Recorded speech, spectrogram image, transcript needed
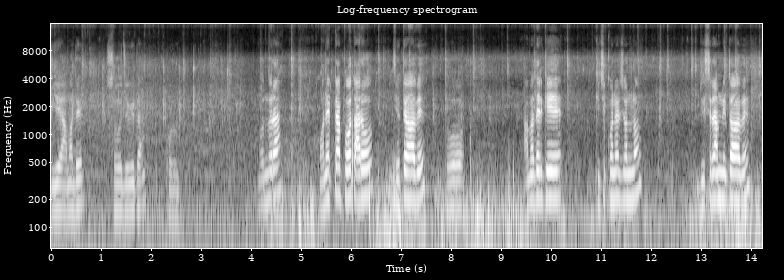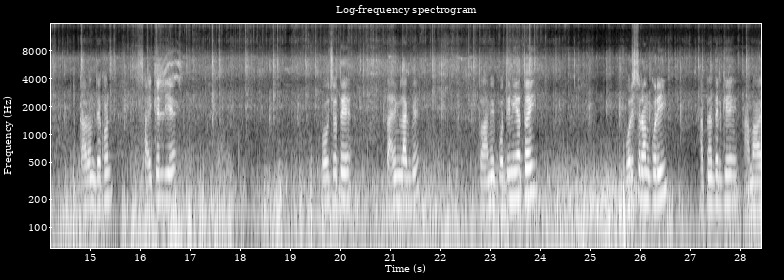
দিয়ে আমাদের সহযোগিতা করুন। বন্ধুরা অনেকটা পথ আরও যেতে হবে। তো আমাদেরকে কিছুক্ষণের জন্য বিশ্রাম নিতে হবে। কারণ দেখুন, সাইকেল নিয়ে পৌঁছতে টাইম লাগবে। তো আমি প্রতিনিয়তই পরিশ্রম করি আপনাদেরকে আমার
